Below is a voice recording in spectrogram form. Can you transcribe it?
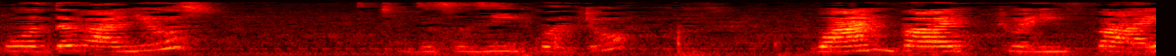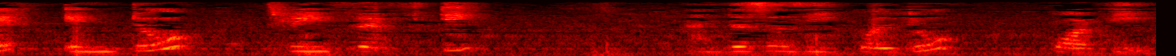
both the values. This is equal to 1 by 25 into 350 and this is equal to 40.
